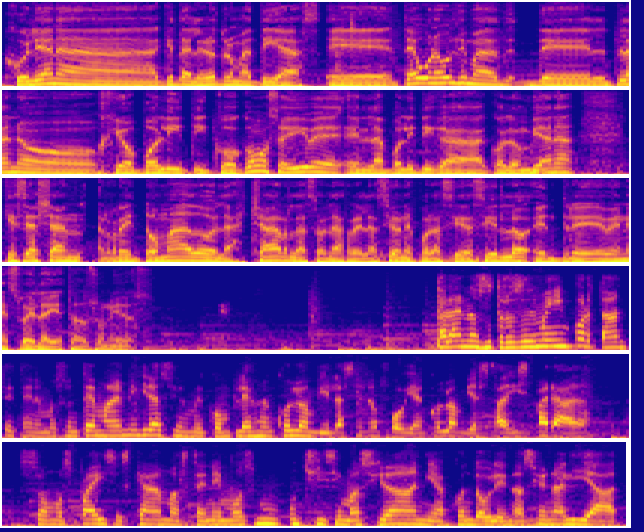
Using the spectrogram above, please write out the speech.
Juliana, ¿qué tal? El otro Matías. Eh, te hago una última del plano geopolítico. ¿Cómo se vive en la política colombiana que se hayan retomado las charlas o las relaciones, por así decirlo, entre Venezuela y Estados Unidos? Para nosotros es muy importante. Tenemos un tema de migración muy complejo en Colombia y la xenofobia en Colombia está disparada. Somos países que además tenemos muchísima ciudadanía con doble nacionalidad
